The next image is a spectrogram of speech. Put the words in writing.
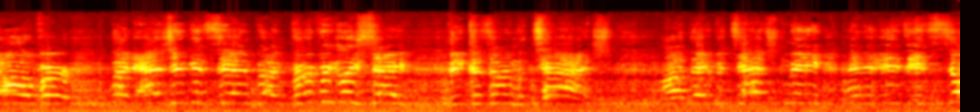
Over. But as you can see, I'm, I'm perfectly safe because I'm attached. Uh, they've attached me, and it, it, it's so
